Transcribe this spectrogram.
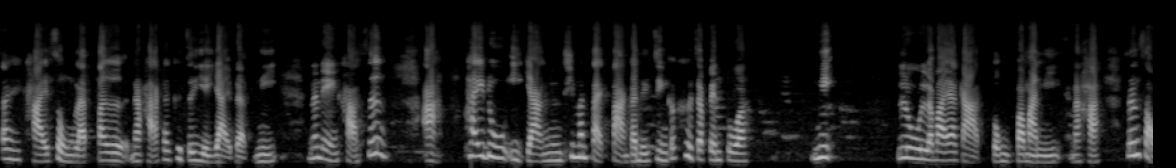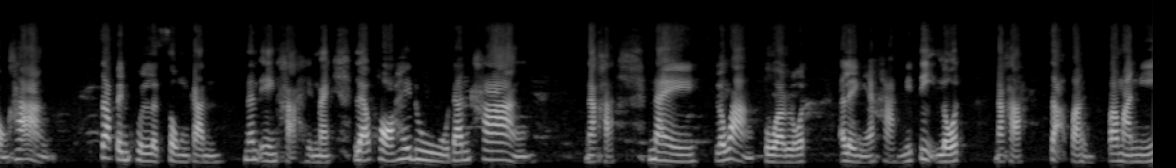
จะคล้ายๆทรงแรปเตอร์นะคะ ก็คือจะใหญ่ ๆ แบบนี้นั่นเองค่ะ ซึ่งอะให้ดูอีกอย่างหนึ่งที่มันแตกต่างกันจริงๆก็คือจะเป็นตัวนี่รูระบายอากาศตรงประมาณนี้นะคะ ซึ่งสองข้างจะเป็นคนละทรงกันนั่นเองค่ะเห็นไหมแล้วพอให้ดูด้านข้างนะคะ ในระหว่างตัวรถ อะไรเงี้ยค่ะ มิติรถนะคะ จะประประมาณนี้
